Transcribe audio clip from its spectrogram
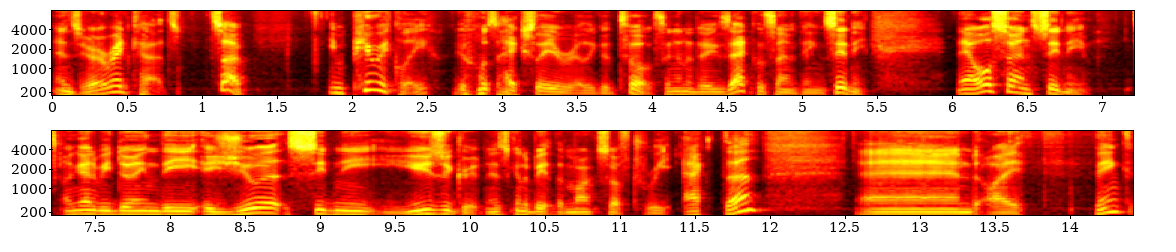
and zero red cards. So empirically, it was actually a really good talk. So I'm going to do exactly the same thing in Sydney. Now, also in Sydney, I'm going to be doing the Azure Sydney user group. And it's going to be at the Microsoft Reactor. And I think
